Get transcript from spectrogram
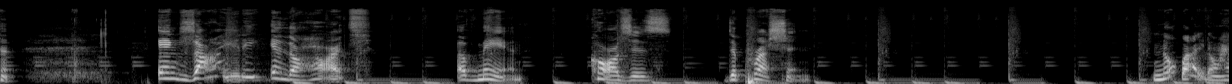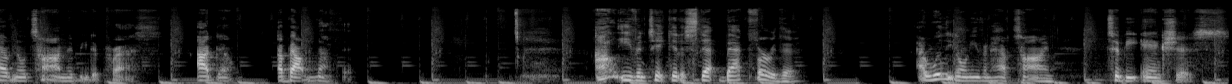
anxiety in the heart of man causes depression. Nobody don't have no time to be depressed. I don't. About nothing. I'll even take it a step back further. I really don't even have time to be anxious.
